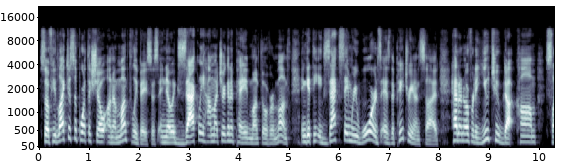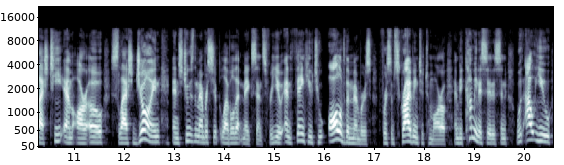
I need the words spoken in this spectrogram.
So if you'd like to support the show on a monthly basis and know exactly how much you're going to pay month over month and get the exact same rewards as the Patreon side, head on over to youtube.com slash TMRO slash join and choose the membership level that makes sense for you. And thank you to all of the members for subscribing to Tomorrow and becoming a citizen. Without you,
